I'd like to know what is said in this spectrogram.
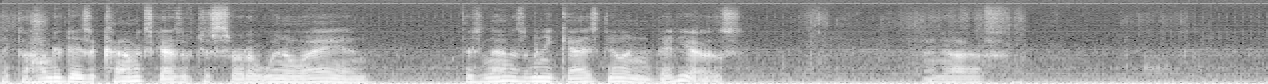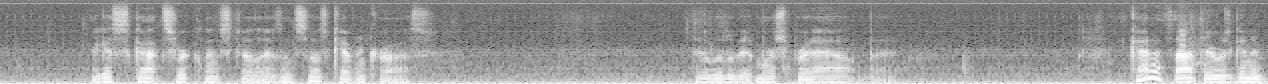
Like the Hundred Days of Comics guys have just sort of went away, and there's not as many guys doing videos. I notice. I guess Scott Circlin still is, and so is Kevin Cross. They're a little bit more spread out, but I kind of thought there was going to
